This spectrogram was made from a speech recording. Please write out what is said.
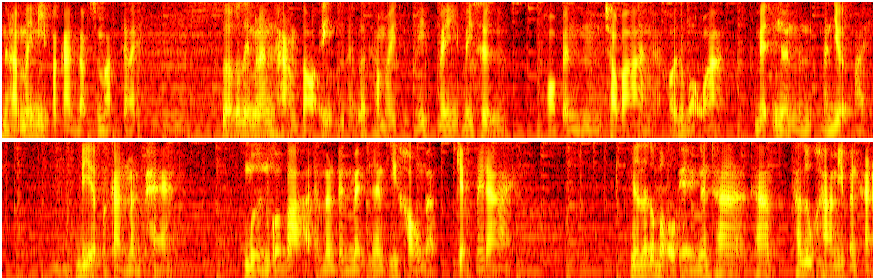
นะครับไม่มีประกันแบบสมัครใจ เราก็เลยมานั่งถามต่อเอ๊ะแล้วทำไมถึงไม่ไม่ไม่ซื้อพอเป็นชาวบ้านเขาจะบอกว่าเม็ดเงินมันมันเยอะไป เบี้ยประกันมันแพงหมื่นกว่าบาทมันเป็นเม็ดเงินที่เขาแบบเก็บไม่ได้งั้นเราก็บอกโอเคงั้นถ้าถ้าถ้าลูกค้ามีปัญหา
